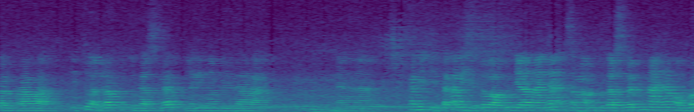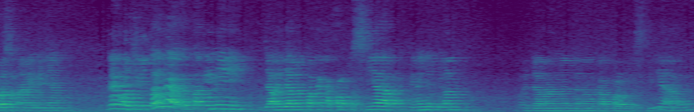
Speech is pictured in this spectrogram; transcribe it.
bukan perawat itu adalah petugas lab lagi ngambil darah. Nah kan diceritakan di situ waktu dia nanya sama petugas lab nanya ngobrol sama neneknya. Nek mau cerita nggak tentang ini? Jalan-jalan pakai kapal pesiar. Neneknya bilang perjalanan dengan kapal pesiar.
